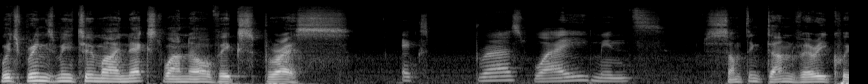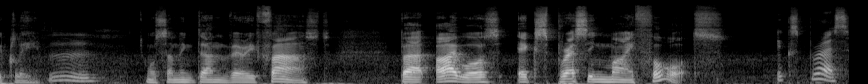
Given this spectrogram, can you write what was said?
Which brings me to my next one of express. Expressway means Something done very quickly hmm, or something done very fast. But I was expressing my thoughts. express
